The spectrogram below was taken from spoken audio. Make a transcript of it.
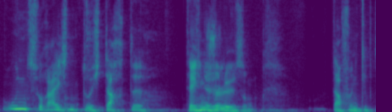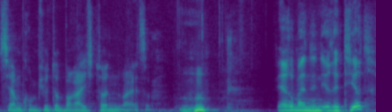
unzureichend durchdachte technische Lösung. Davon gibt es ja im Computerbereich tonnenweise. Mhm. Wäre man denn irritiert?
